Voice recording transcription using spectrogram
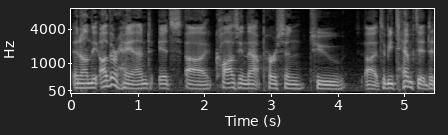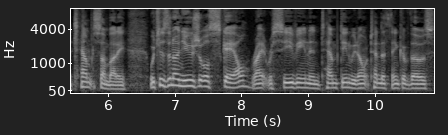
and on the other hand, it's uh, causing that person to uh, to be tempted to tempt somebody, which is an unusual scale, right? Receiving and tempting. We don't tend to think of those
